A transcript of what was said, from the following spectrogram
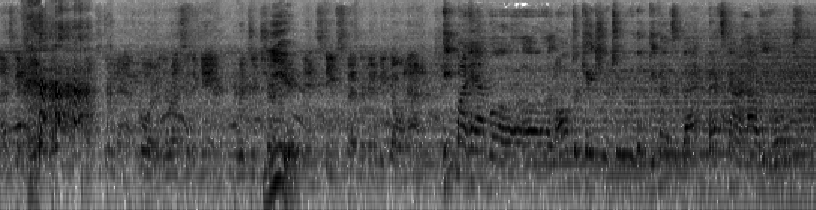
That's going to be two and a half quarters, the rest of the game. Richard Sherman Yeah. and Steve Smith are going to be going at it. He might have uh, uh, an altercation to the defensive back. That's kind of how he rolls.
